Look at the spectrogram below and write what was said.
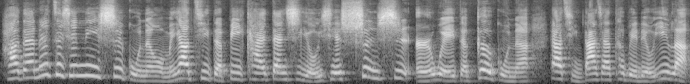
好的，那这些逆势股呢，我们要记得避开。但是有一些顺势而为的个股呢，要请大家特别留意了。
